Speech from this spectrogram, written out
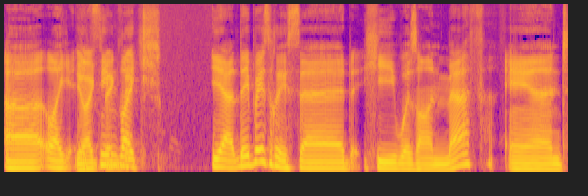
Uh, like You it like seemed like, dicks? yeah, they basically said he was on meth, and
